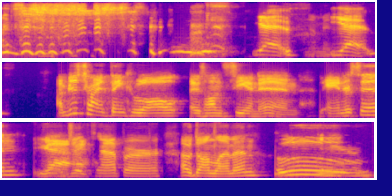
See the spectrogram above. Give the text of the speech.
yes. Yes. I'm just trying to think who all is on CNN. Anderson? Yeah. got Jake Tapper. Oh, Don Lemon. Ooh.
